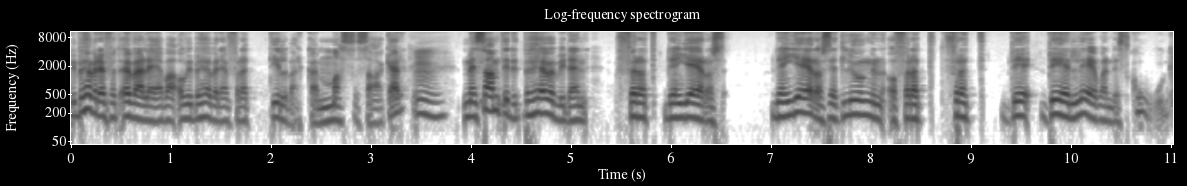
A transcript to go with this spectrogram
vi behöver den för att överleva och vi behöver den för att tillverka en massa saker. Men samtidigt behöver vi den för att den ger oss, den ger oss ett lugn och för att, för att det, det är en levande skog.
